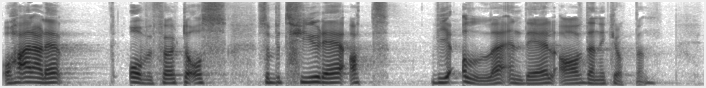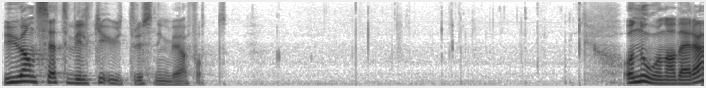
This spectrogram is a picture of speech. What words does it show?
Og her er det overført til oss, så betyr det at vi er alle en del av denne kroppen. Uansett hvilken utrustning vi har fått. Og noen av dere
